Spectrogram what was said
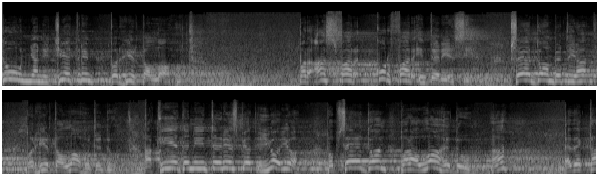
dun njani-tjetrin për hir të Allahut. Për asfarë kurrfarë interesi Pse e don be ti atë Për hir të Allahut e du A ki ndonjë interes pi atij Jo jo Po pse e don Për Allah e du Ha Edhe këta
